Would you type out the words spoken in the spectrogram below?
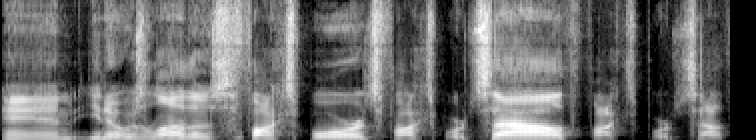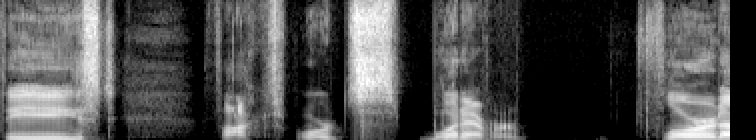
And, you know, it was a lot of those Fox Sports, Fox Sports South, Fox Sports Southeast, Fox Sports, whatever, Florida,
